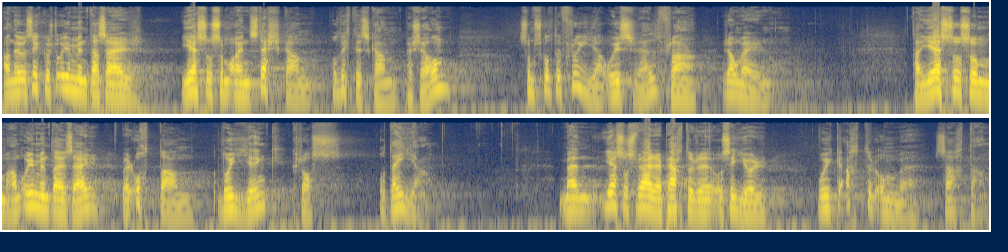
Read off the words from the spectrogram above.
Han har sikkert uimynda seg Jesus som en sterskan politiskan person som skulle fruja Israel fra romverene. Tan Jesus som han umynda i seg, var åttan lojeng, kross og deia. Men Jesus værer Petre og sier, «Vik atter om Satan».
